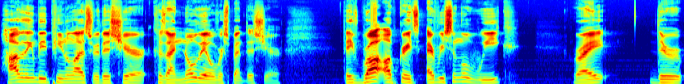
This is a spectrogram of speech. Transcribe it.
How are they gonna be penalized for this year? Because I know they overspent this year. They've brought upgrades every single week, right? Their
